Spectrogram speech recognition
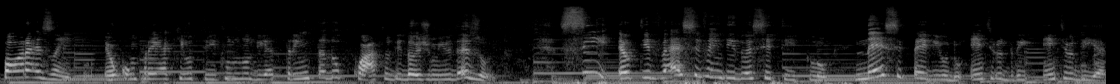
por exemplo, eu comprei aqui o título no dia 30 de 4 de 2018 se eu tivesse vendido esse título nesse período entre o, entre o dia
